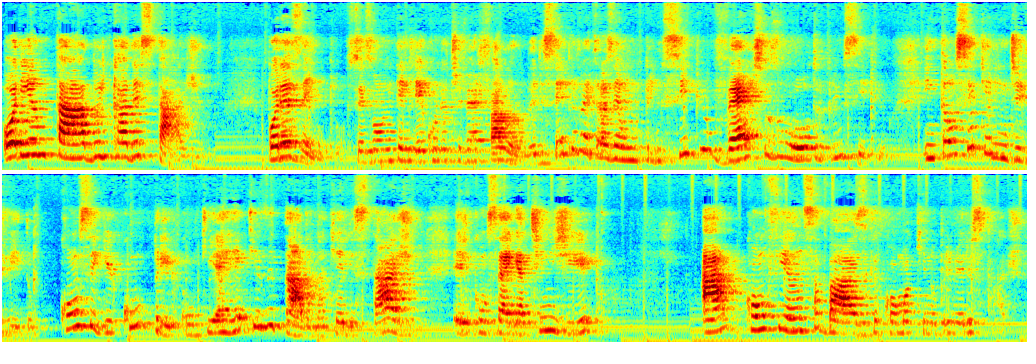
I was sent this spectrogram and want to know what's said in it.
orientado em cada estágio. Por exemplo, vocês vão entender quando eu estiver falando, ele sempre vai trazer um princípio versus o outro princípio. Então, se aquele indivíduo conseguir cumprir com o que é requisitado naquele estágio, ele consegue atingir a confiança básica, como aqui no primeiro estágio.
